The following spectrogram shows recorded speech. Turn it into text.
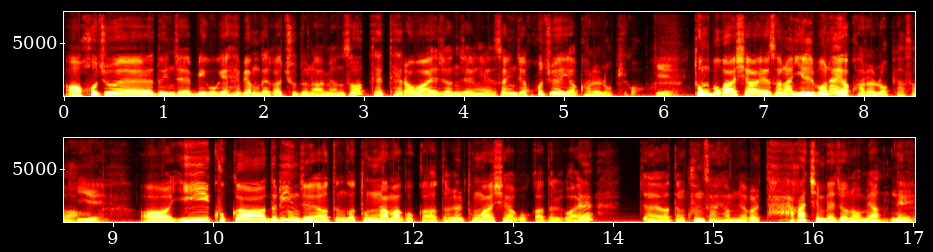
어, 호주에도 이제 미국의 해병대가 주둔하면서 대테러와의 전쟁에서 이제 호주의 역할을 높이고 예. 동북아시아에서는 일본의 역할을 높여서 예. 어, 이 국가들이 이제 어떤 그 동남아 국가들, 동아시아 국가들과의 어떤 군사 협력을 다 같이 맺어 놓으면 네.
